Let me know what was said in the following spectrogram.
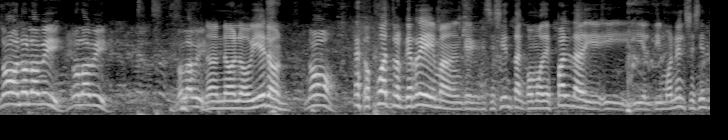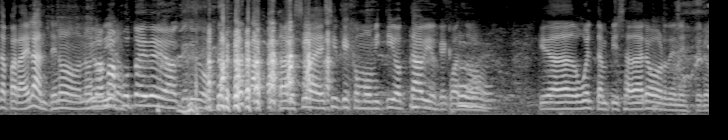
No, no la vi, no la vi. No la vi. ¿No, no lo vieron? No. Los cuatro que reman, que, que se sientan como de espalda y, y- y el timonel se sienta para adelante, ¿no, no Ni lo la más puta idea, querido. No, les iba a decir que es como mi tío Octavio, que cuando queda dado vuelta, empieza a dar órdenes, pero.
